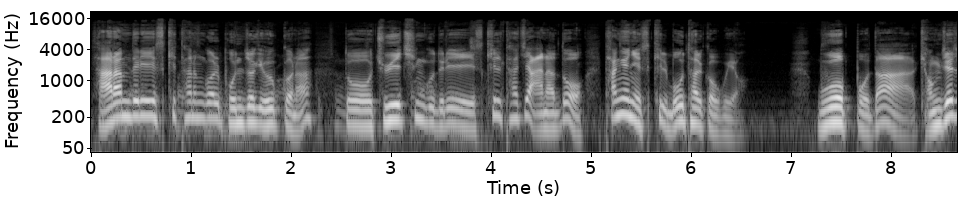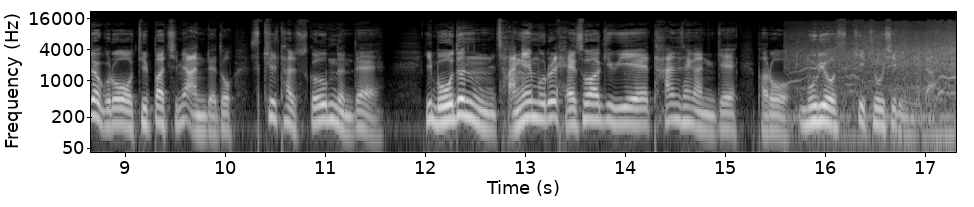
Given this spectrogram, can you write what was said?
사람들이 스키 타는 걸 본 적이 없거나 또 주위 친구들이 스키를 타지 않아도 당연히 스키를 못할 거고요. 무엇보다 경제적으로 뒷받침이 안 돼도 스키를 탈 수가 없는데 이 모든 장애물을 해소하기 위해 탄생한 게 바로 무료 스키 교실입니다.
